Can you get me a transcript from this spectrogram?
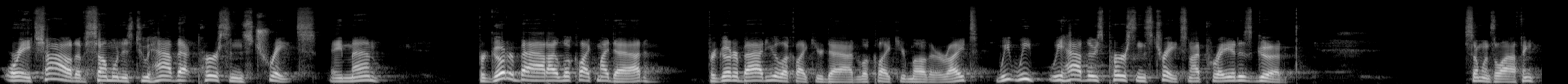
or a child of someone is to have that person's traits. Amen? For good or bad, I look like my dad. For good or bad, you look like your dad, look like your mother, right? We, we, we have those person's traits, and I pray it is good. Someone's laughing.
